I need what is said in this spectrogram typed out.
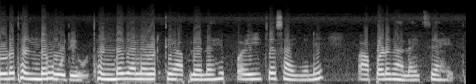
थोडं थंड होऊ देऊ. थंड झाल्यावरती आपल्याला हे पळीच्या साह्याने पापड घालायचे आहेत.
